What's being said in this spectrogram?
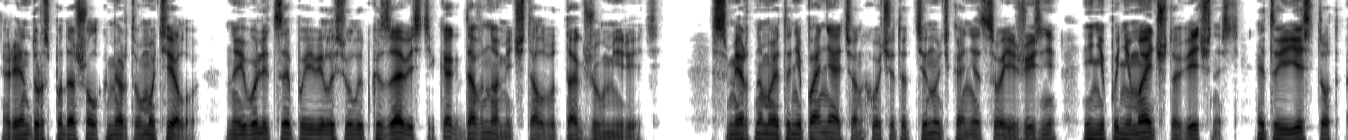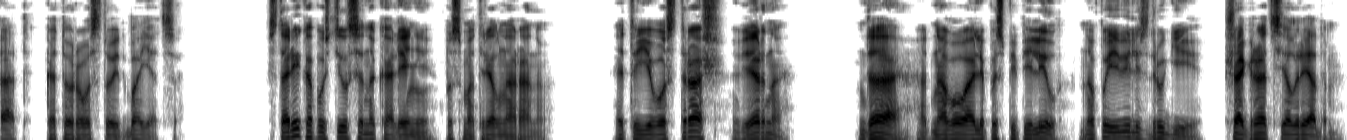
Рендурс подошел к мертвому телу. На его лице появилась улыбка зависти, как давно мечтал вот так же умереть. Смертному это не понять, он хочет оттянуть конец своей жизни и не понимает, что вечность – это и есть тот ад, которого стоит бояться. Старик опустился на колени, посмотрел на рану. «Это его страж, верно?» «Да, одного Алип испепелил, но появились другие. Шаград сел рядом.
